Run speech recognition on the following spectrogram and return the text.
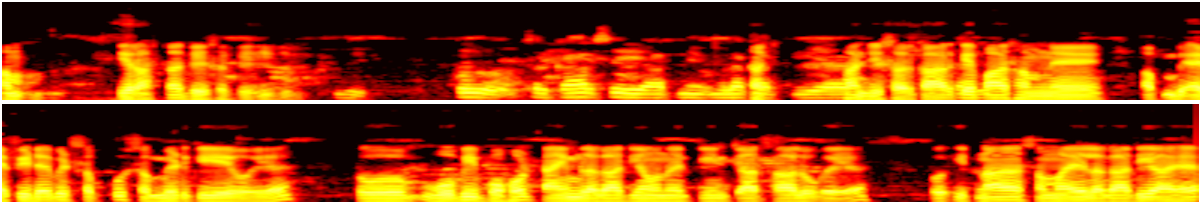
हम ये रास्ता दे सके जी। तो सरकार से आपने मुलाकात की है? हाँ जी सरकार के पास हमने एफिडेविट सब कुछ सबमिट किए हुए हैं तो वो भी बहुत टाइम लगा दिया उन्हें तीन चार साल हो गए हैं तो इतना समय लगा दिया है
